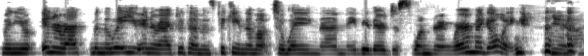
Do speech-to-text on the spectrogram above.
when you interact when the way you interact with them is picking them up to weighing them maybe they're just wondering where am i going? Yeah.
